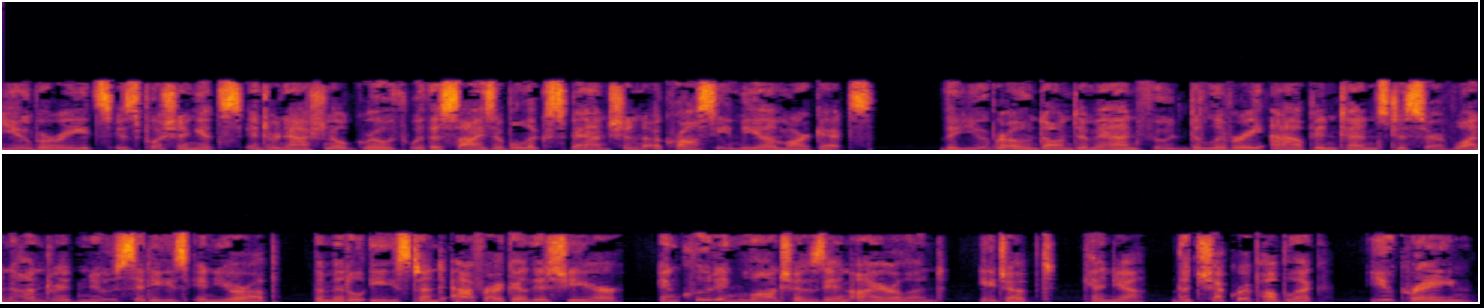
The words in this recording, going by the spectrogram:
Uber Eats is pushing its international growth with a sizable expansion across EMEA markets. The Uber owned on demand food delivery app intends to serve 100 new cities in Europe, the Middle East, and Africa this year, including launches in Ireland, Egypt, Kenya, the Czech Republic, Ukraine,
